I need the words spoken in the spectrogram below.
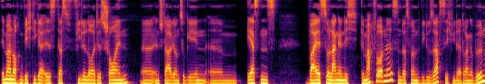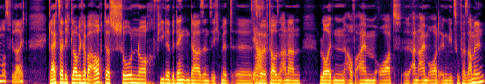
immer noch ein wichtiger ist, dass viele Leute es scheuen, äh, ins Stadion zu gehen. Ähm, erstens, weil es so lange nicht gemacht worden ist und dass man, wie du sagst, sich wieder dran gewöhnen muss vielleicht. Gleichzeitig glaube ich aber auch, dass schon noch viele Bedenken da sind, sich mit äh, Ja. 12.000 anderen Leuten auf einem Ort, äh, an einem Ort irgendwie zu versammeln.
